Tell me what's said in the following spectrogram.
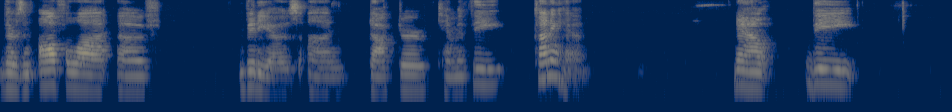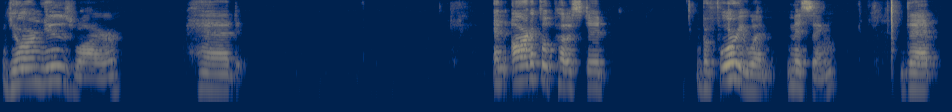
There's an awful lot of videos on Dr. Timothy Cunningham. Now, the Your Newswire had an article posted before he went missing that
